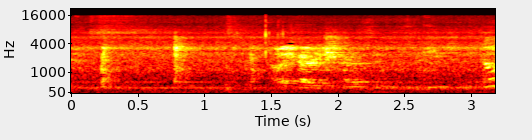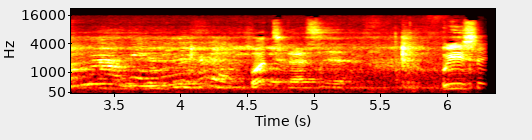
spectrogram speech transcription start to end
What? That's it. What do you say?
